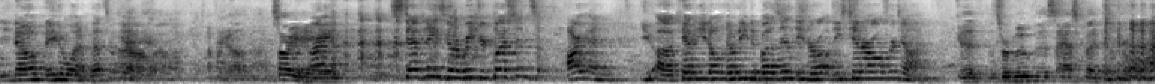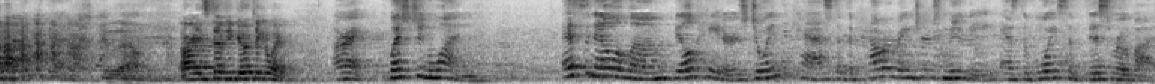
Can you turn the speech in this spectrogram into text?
You know, neither one of them. That's okay. Oh, well. I forgot about it. Sorry, All Haley. right, Stephanie's going to read your questions. All right, and you, uh, Kevin, you don't no need to buzz in. These are all, these ten are all for John. Good. Let's remove this aspect of the Get it out. All right, Stephanie, go take it away. All right. Question one. SNL alum Bill Hader joined the cast of the Power Rangers movie as the voice of this robot.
